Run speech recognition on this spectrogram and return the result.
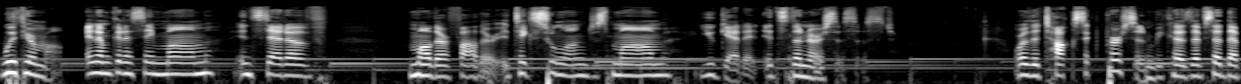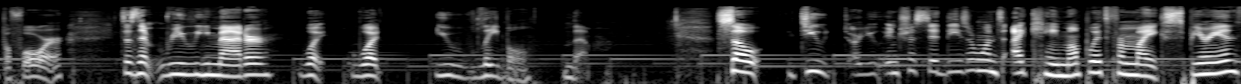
with your mom. And I'm going to say mom instead of mother, father. It takes too long. Just mom, you get it. It's the narcissist or the toxic person because I've said that before. It doesn't really matter what what you label them. So, do you are you interested? These are ones I came up with from my experience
